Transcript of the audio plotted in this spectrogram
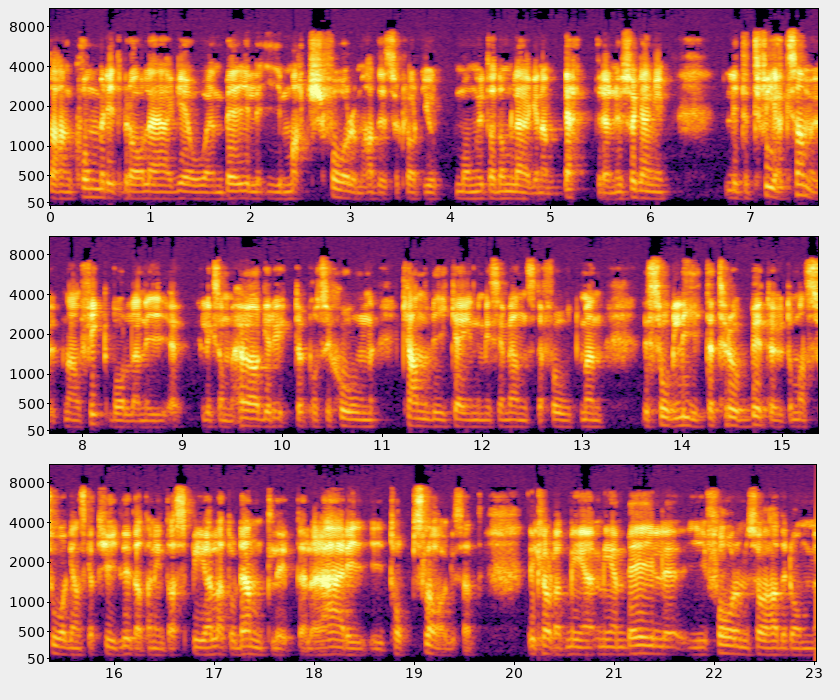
där han kommer i ett bra läge och en Bale i matchform hade såklart gjort många av de lägena bättre. Nu såg han lite tveksam ut när han fick bollen i liksom, höger ytterposition, kan vika in med sin vänsterfot, men det såg lite trubbigt ut och man såg ganska tydligt att han inte har spelat ordentligt eller är i, i toppslag. Så det är klart att med, med en Bale i form så hade de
